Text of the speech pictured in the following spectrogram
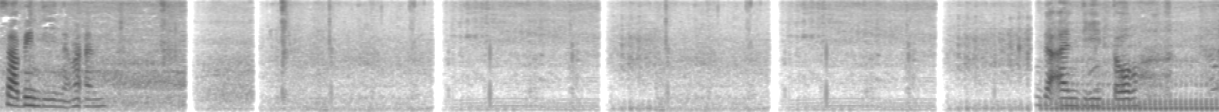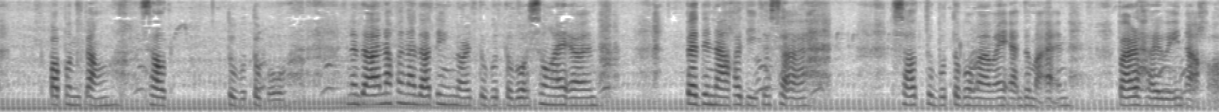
Sabi hindi naman. Daan dito papuntang South Tubutubo. Nadaan ako na dating North Tubutubo. So ngayon, pwede na ako dito sa South Tubutubo mamaya dumaan para highway na ako.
